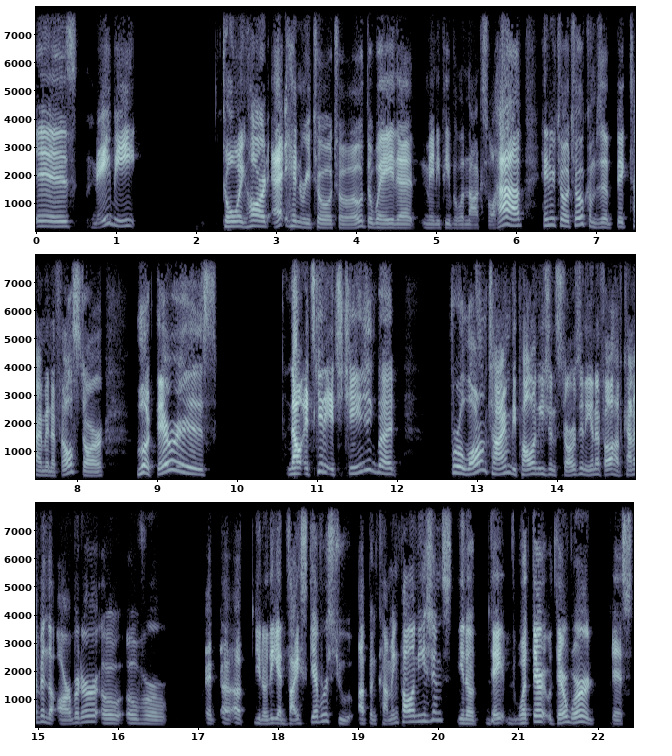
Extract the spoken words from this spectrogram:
is maybe going hard at Henry To'oto'o the way that many people in Knoxville have. Henry To'oto'o comes a big time NFL star. Look, there is now it's getting it's changing, but for a long time, the Polynesian stars in the NFL have kind of been the arbiter o- over. Uh, uh, you know the advice givers to up and coming Polynesians. You know they what their their word is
